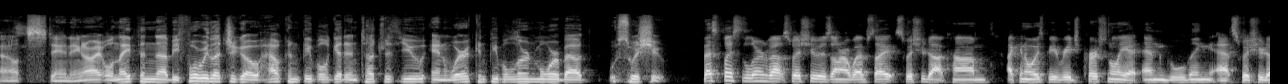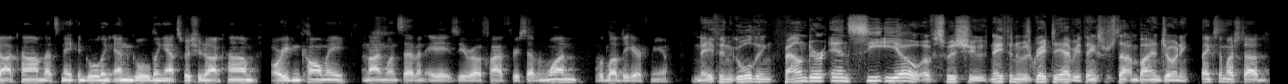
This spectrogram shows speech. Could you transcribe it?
Outstanding. All right. Well, Nathan, uh, before we let you go, how can people get in touch with you, and where can people learn more about Swisshoo? Best place to learn about Swishu is on our website, swisshoo.com. I can always be reached personally at ngoulding at swisshoo.com. That's Nathan Goulding, ngoulding at swisshoo.com. Or you can call me, 917-880-5371. Would love to hear from you. Nathan Goulding, founder and CEO of Swishu. Nathan, it was great to have you. Thanks for stopping by and joining. Thanks so much, Todd.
